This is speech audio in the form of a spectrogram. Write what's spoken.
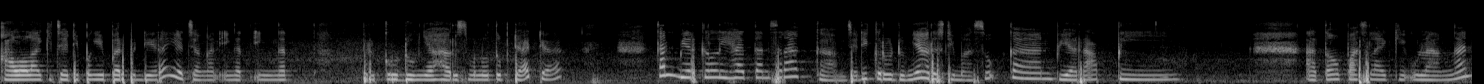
Kalau lagi jadi pengibar bendera ya jangan inget-inget berkerudungnya harus menutup dada. Kan biar kelihatan seragam, jadi kerudungnya harus dimasukkan biar rapi. Atau pas lagi ulangan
